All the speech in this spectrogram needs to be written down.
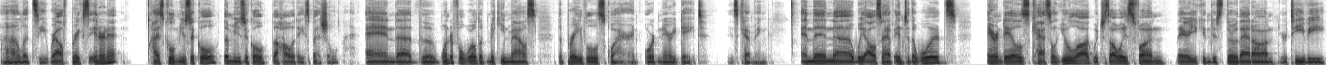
Uh, let's see, Ralph Breaks the Internet, High School Musical, the musical, the holiday special, and uh, The Wonderful World of Mickey Mouse, The Brave Little Squire, An Ordinary Date is coming. And then uh, we also have Into the Woods, Arendelle's Castle Yule Log, which is always fun. There, you can just throw that on your TV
